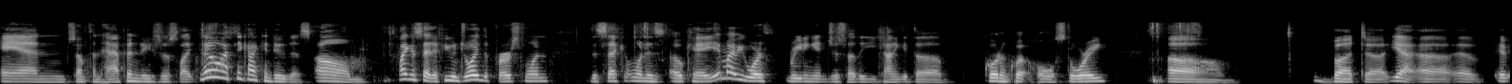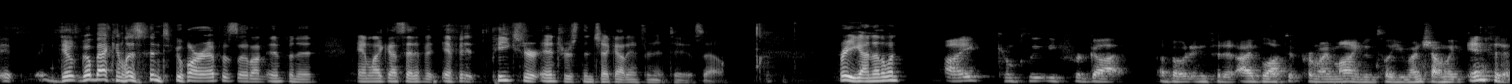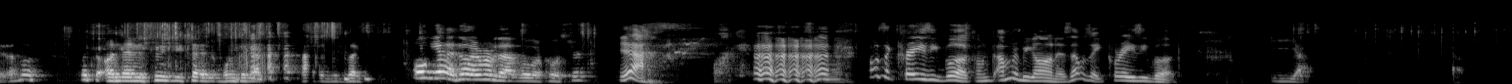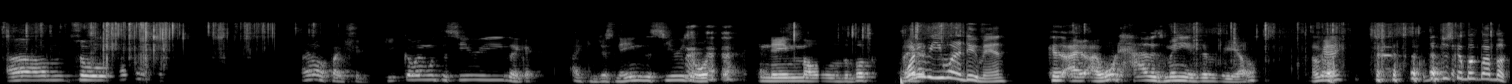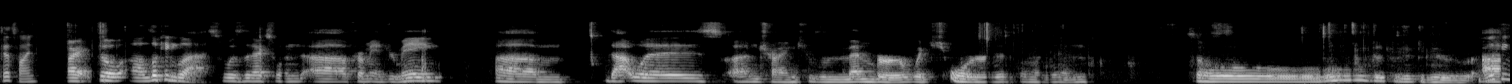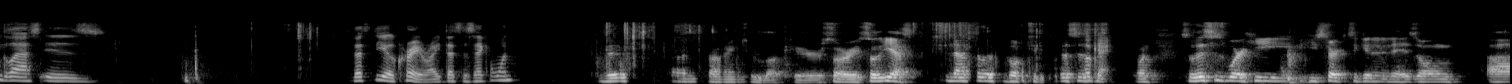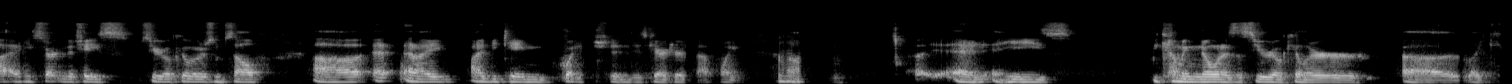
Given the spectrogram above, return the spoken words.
And something happened. He's just like, no, I think I can do this. Um, like I said, if you enjoyed the first one, the second one is okay. It might be worth reading it just so that you kind of get the quote unquote whole story. Um, but uh, yeah, uh, uh, go back and listen to our episode on Infinite. And like I said, if it if it piques your interest, then check out Infinite too. So, Ray, you got another one? I completely forgot about Infinite. I blocked it from my mind until you mentioned. I'm like Infinite. Oh, What's the, and then as soon as you said one thing that happened, it's like, oh yeah, no, I remember that roller coaster. Yeah. that was a crazy book. I'm, I'm gonna be honest. That was a crazy book. Yeah. Um. So I don't, I don't know if I should keep going with the series. Like I can just name the series or name all of the book. Whatever you want to do, man. Because I, I won't have as many as everybody else. Okay. Well, then just go book by book. That's fine. All right, so uh, Looking Glass was the next one uh, from Andrew Mayne. Um, that was I'm trying to remember which order this one was in. So. Uh, Looking Glass is that's the Cray, right? That's the second one. this I'm trying to look here. Sorry. So yes, Naturalist book two. This is the Okay. one. So this is where he he starts to get into his own uh, and he's starting to chase serial killers himself. Uh, and, I I became quite interested in his character at that point. Mhm. Um, and, he's becoming known as a serial killer, uh, like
